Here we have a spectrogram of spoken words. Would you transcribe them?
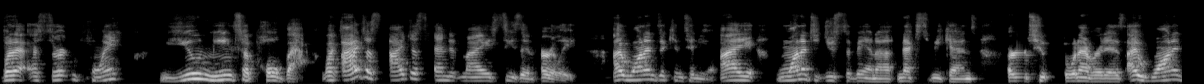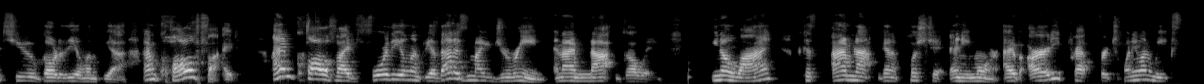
But at a certain point, you need to pull back. Like I just, I just ended my season early. I wanted to continue. I wanted to do Savannah next weekend or to whenever it is. I wanted to go to the Olympia. I'm qualified. I'm qualified for the Olympia. That is my dream, and I'm not going. You know why? Because I'm not going to push it anymore. I've already prepped for 21 weeks.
